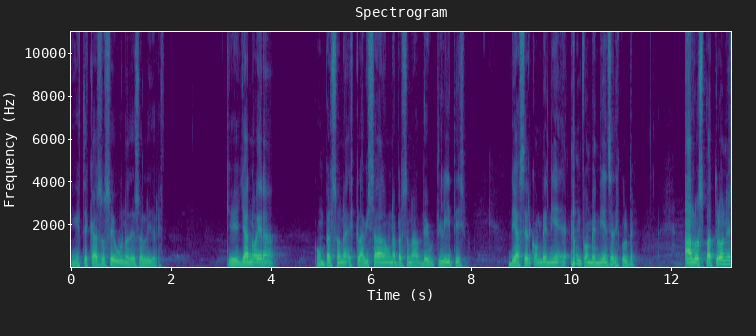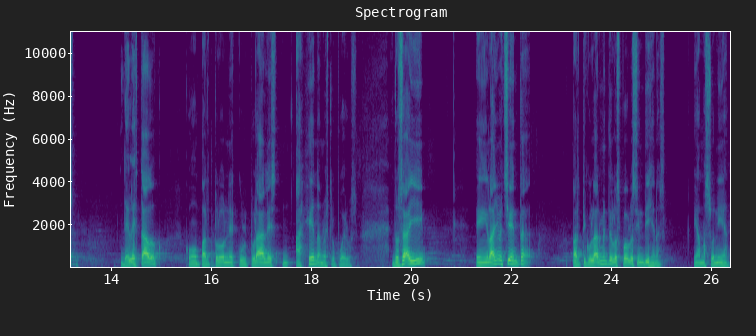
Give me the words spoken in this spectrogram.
En este caso soy uno de esos líderes, que ya no era como persona esclavizada, una persona de utilitis, de hacer conveniencia, disculpe, a los patrones del Estado como patrones culturales ajenos a nuestros pueblos. Entonces ahí, en el año 80, particularmente los pueblos indígenas en Amazonía,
